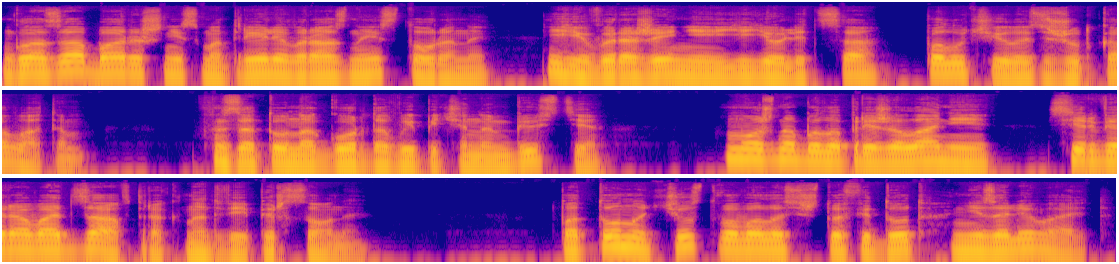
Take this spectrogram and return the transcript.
Глаза барышни смотрели в разные стороны, и выражение ее лица получилось жутковатым. Зато на гордо выпеченном бюсте можно было при желании сервировать завтрак на две персоны. По тону чувствовалось, что Федот не заливает.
